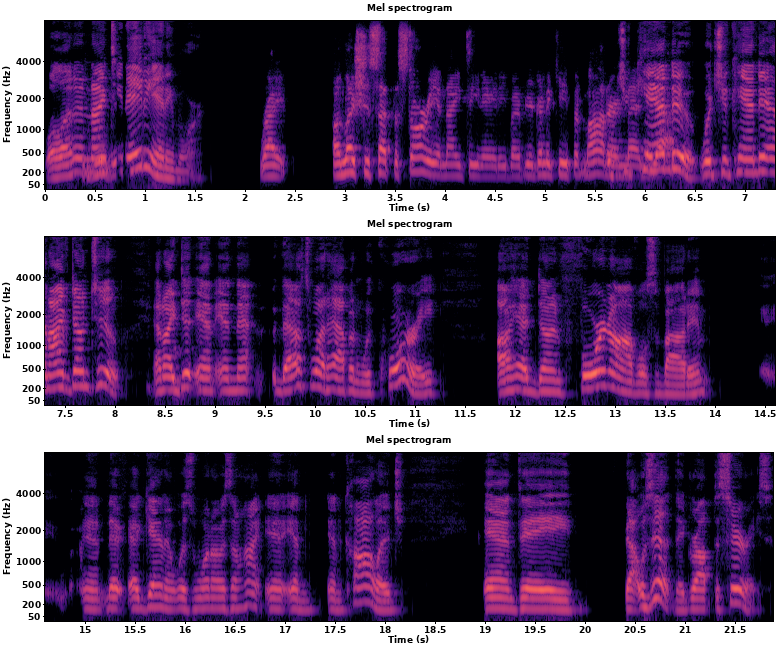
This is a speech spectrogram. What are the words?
well, not in Mhm. 1980 anymore. Right. Unless you set the story in 1980, but if you're going to keep it modern, which you then can yeah. do, which you can do, and I've done too. And I did, and and that that's what happened with Quarry. I had done four novels about him, and again, it was when I was in high in in college, and they that was it. They dropped the series,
